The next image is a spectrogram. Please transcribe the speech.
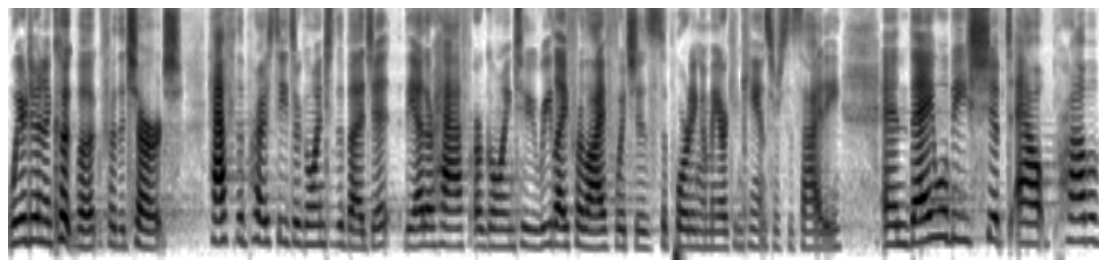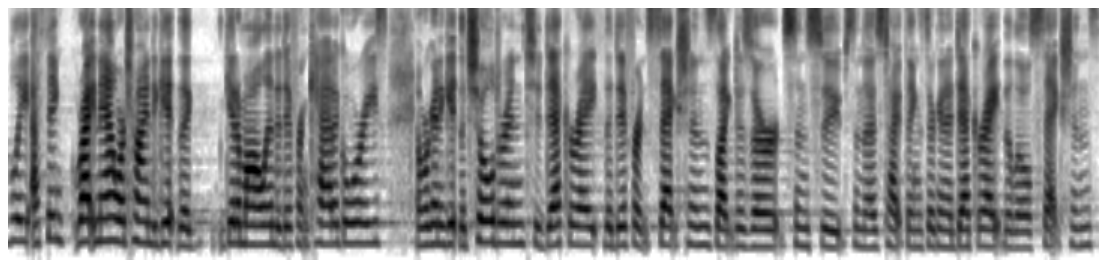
We're doing a cookbook for the church. Half the proceeds are going to the budget, the other half are going to Relay for Life, which is supporting American Cancer Society. And they will be shipped out probably, I think right now we're trying to get, the, get them all into different categories, and we're going to get the children to decorate the different sections like desserts and soups and those type things. They're going to decorate the little sections.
